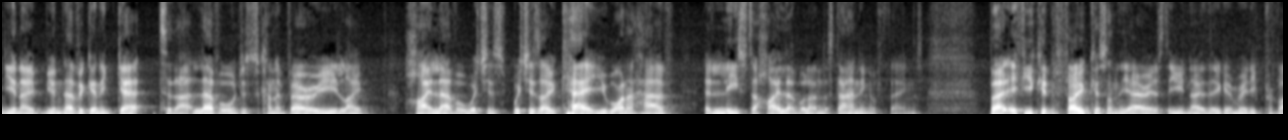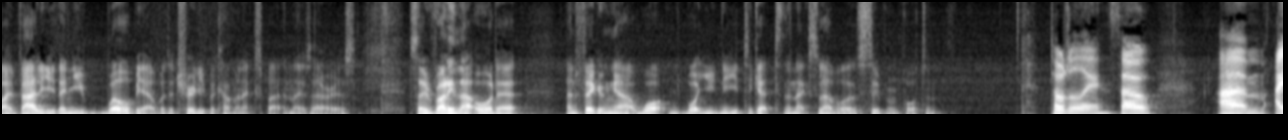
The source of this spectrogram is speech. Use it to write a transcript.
you know you're never going to get to that level just kind of very like high level which is which is okay you want to have at least a high level understanding of things but if you can focus on the areas that you know that are going to really provide value then you will be able to truly become an expert in those areas so running that audit and figuring out what what you need to get to the next level is super important totally so um, I,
